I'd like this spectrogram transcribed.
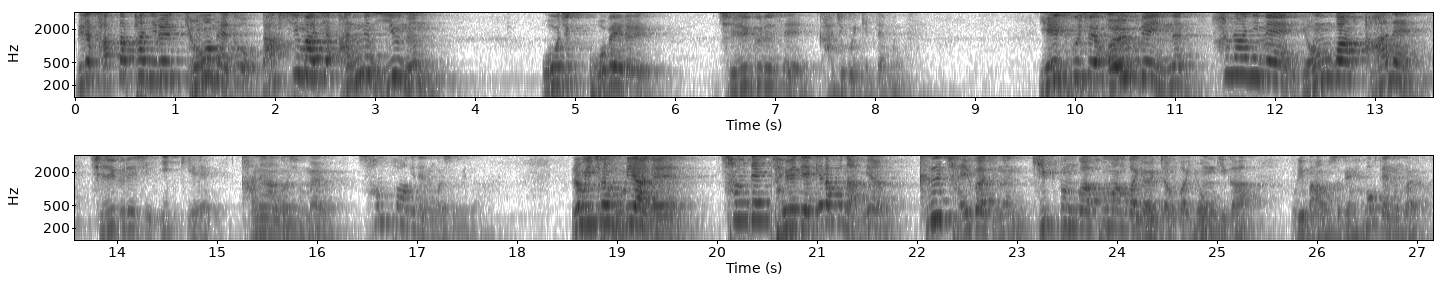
우리가 답답한 일을 경험해도 낙심하지 않는 이유는 오직 보배를 질그릇에 가지고 있기 때문에 예수 그리스도의 얼굴에 있는 하나님의 영광 안에 질그릇이 있기에 가능한 것임을 선포하게 되는 것입니다. 여러분 이처럼 우리 안에 참된 자유에 대해 깨닫고 나면 그 자유가 주는 기쁨과 소망과 열정과 용기가 우리 마음속에 회복되는 거예요.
